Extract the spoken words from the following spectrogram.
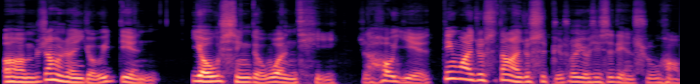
嗯让人有一点忧心的问题。然后也另外就是当然就是比如说尤其是脸书哈，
